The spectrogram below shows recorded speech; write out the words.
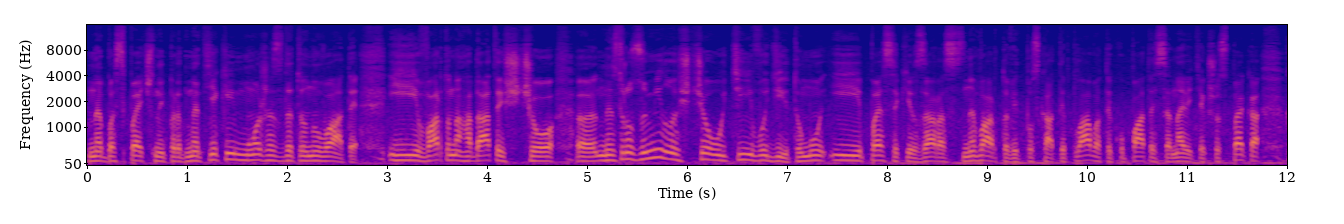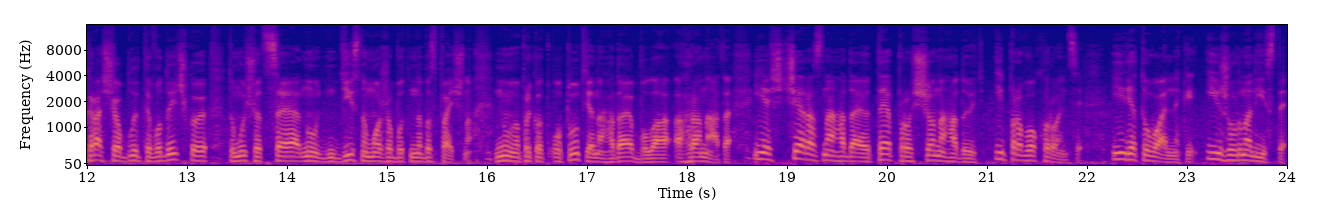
небезпечний предмет, який може здетонувати. І варто нагадати, що е, незрозуміло, що у тій воді, тому і песиків зараз не варто відпускати плавати, купатися, навіть якщо спека, краще облити водичкою, тому що це ну дійсно може бути небезпечно. Ну, наприклад, отут я нагадаю, була граната. І я ще раз нагадаю те, про що нагадують і правоохоронці, і рятувальники, і журналісти.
